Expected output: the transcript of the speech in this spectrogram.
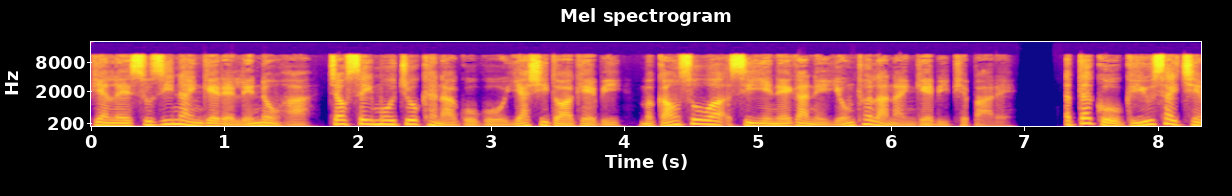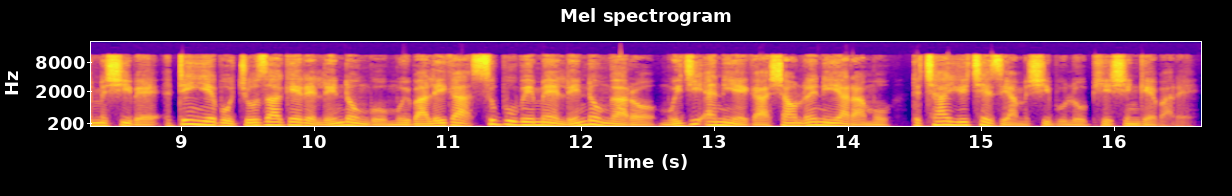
ပြန်လည်စူးစီးနိုင်ခဲ့တဲ့လင်းတုံဟာကြောက်စိတ်မိုးကျိုးခန္ဓာကိုယ်ကိုရရှိသွားခဲ့ပြီးမကောင်းဆိုးဝါးအစီရင်ထဲကနေယုံထွက်လာနိုင်ခဲ့ပြီဖြစ်ပါတယ်အသက်ကိုဂယုစိုက်ခြင်းမရှိဘဲအတင်းရဲဖို့စ조사ခဲ့တဲ့လင်းတုံကိုမွေပါလေးကစူပူပေးမဲ့လင်းတုံကတော့မွေကြီးအန်နီရဲ့ကရှောင်းလွဲနေရတာမို့တခြားရွေးချယ်စရာမရှိဘူးလို့ဖြေရှင်းခဲ့ပါတယ်။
